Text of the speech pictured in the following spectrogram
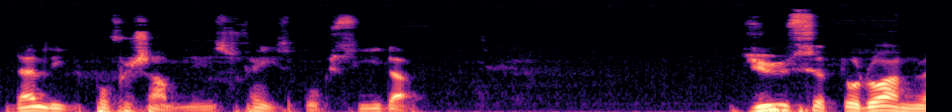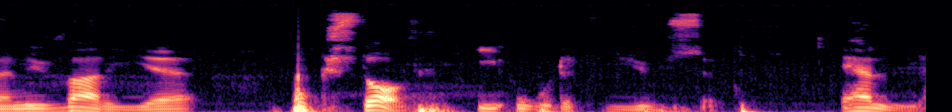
Den ligger på församlingens Facebook-sida ljuset och då använder vi varje bokstav i ordet ljuset. L.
